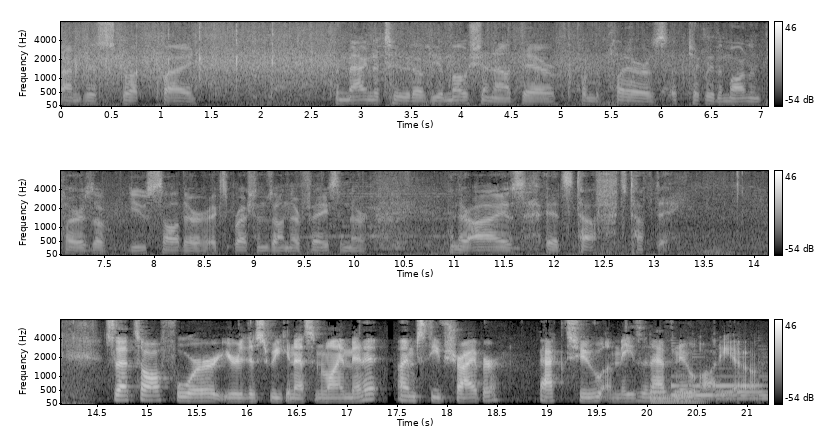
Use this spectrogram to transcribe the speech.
I'm just struck by the magnitude of the emotion out there from the players, particularly the Marlin players. Of you saw their expressions on their face and their and their eyes. It's tough. It's a tough day. So that's all for your This Week in SNY Minute. I'm Steve Schreiber. Back to Amazing Avenue Audio.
